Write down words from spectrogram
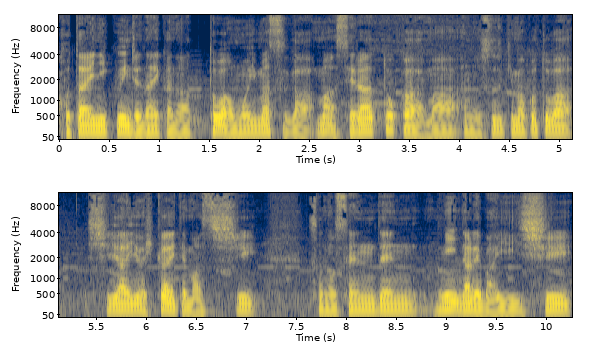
答えにくいんじゃないかなとは思いますがまあ世良とか、まあ、あの鈴木誠は試合を控えてますしその宣伝になればいいし、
